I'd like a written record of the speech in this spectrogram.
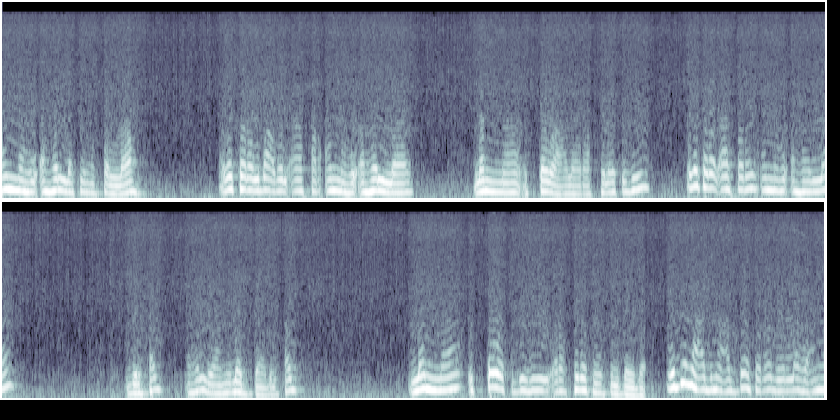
أنه أهل في مصلاه وذكر البعض الآخر أنه أهل لما استوى على راحلته وذكر الآخرين أنه أهل بالحج. أهل يعني لبى بالحج؟ لما استوت به راحلته في البيداء. وجمع ابن عباس رضي الله عنه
